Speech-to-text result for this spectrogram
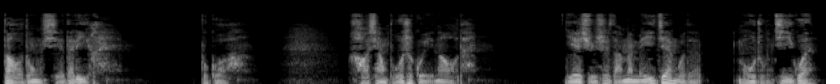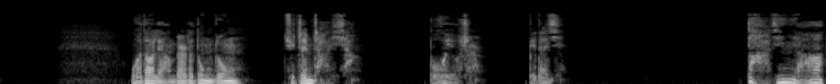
盗洞邪的厉害，不过好像不是鬼闹的，也许是咱们没见过的某种机关。我到两边的洞中去侦查一下，不会有事别担心。”大金牙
